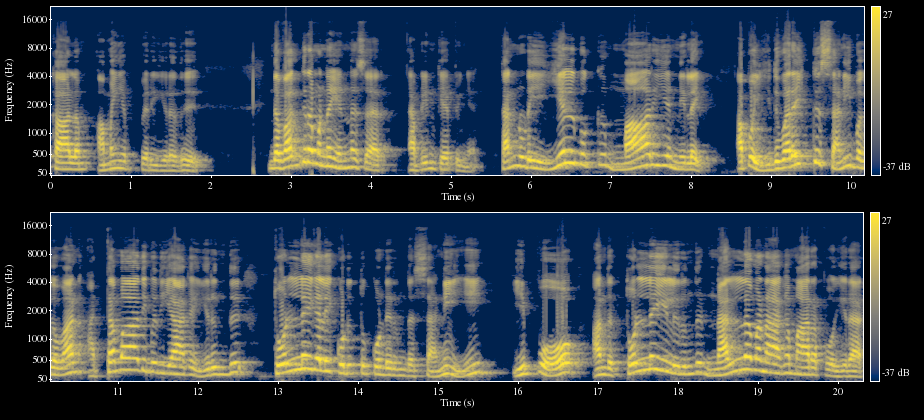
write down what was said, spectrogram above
காலம் அமையப்பெறுகிறது இந்த வக்ரம் என்ன என்ன சார்? அப்படின்னு கேட்பீங்க தன்னுடைய இயல்புக்கு மாறிய நிலை. அப்போ இதுவரைக்கு சனி பகவான் அட்டமாதிபதியாக இருந்து தொல்லைகளை கொடுத்து கொண்டிருந்த சனி இப்போ அந்த தொல்லையிலிருந்து நல்லவனாக மாறப்போகிறார்.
